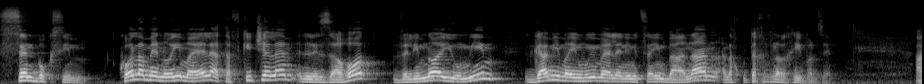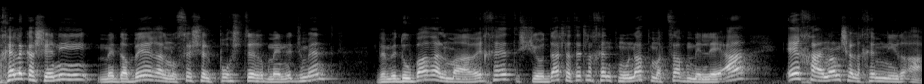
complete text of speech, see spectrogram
sandboxים. כל המנועים האלה, התפקיד שלהם לזהות ולמנוע איומים, גם אם האיומים האלה נמצאים בענן, אנחנו תכף נרחיב על זה. החלק השני מדבר על נושא של posture management, ומדובר על מערכת שיודעת לתת לכם תמונת מצב מלאה, איך הענן שלכם נראה,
